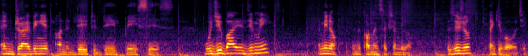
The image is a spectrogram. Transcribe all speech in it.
and driving it on a day to day basis. Would you buy a Jimny? Let me know in the comment section below. As usual, thank you for watching.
